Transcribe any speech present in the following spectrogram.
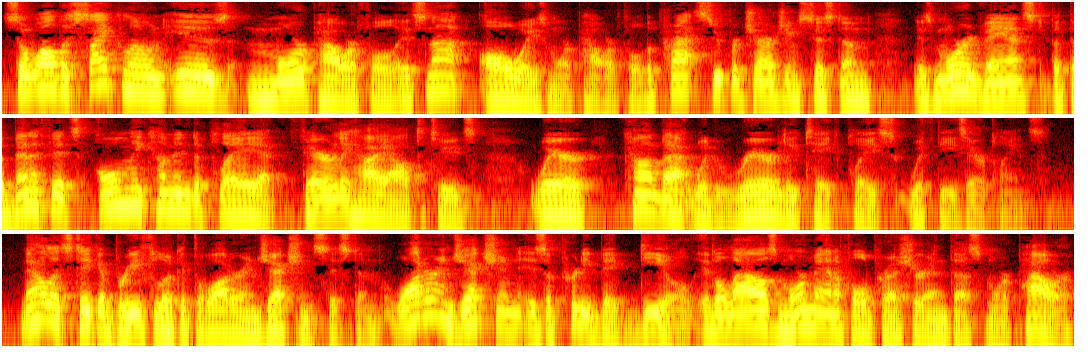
So while the Cyclone is more powerful, it's not always more powerful. The Pratt supercharging system is more advanced, but the benefits only come into play at fairly high altitudes where combat would rarely take place with these airplanes. Now let's take a brief look at the water injection system. Water injection is a pretty big deal. It allows more manifold pressure and thus more power.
